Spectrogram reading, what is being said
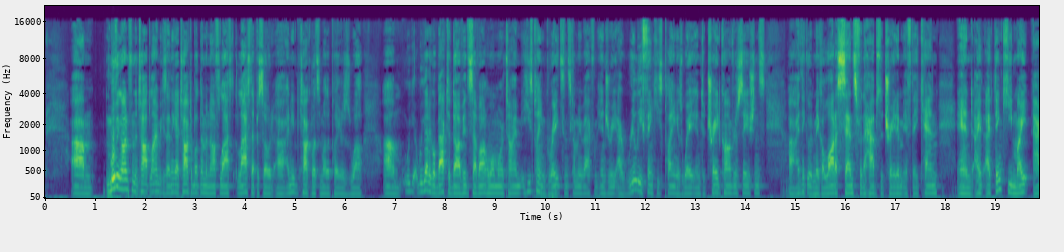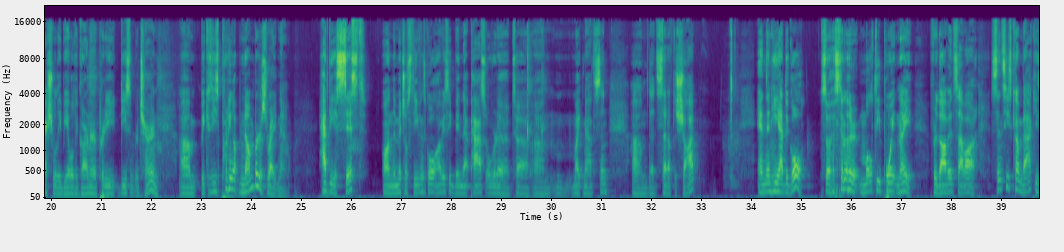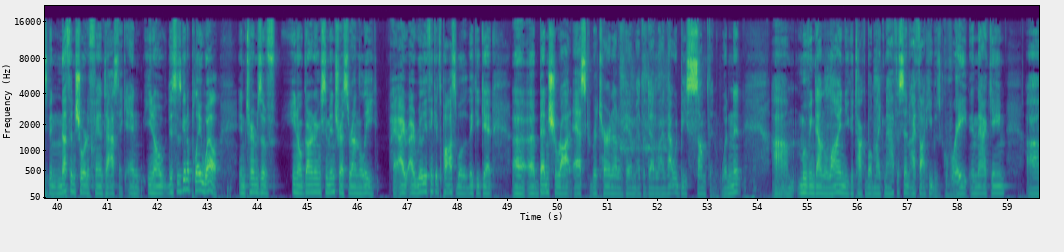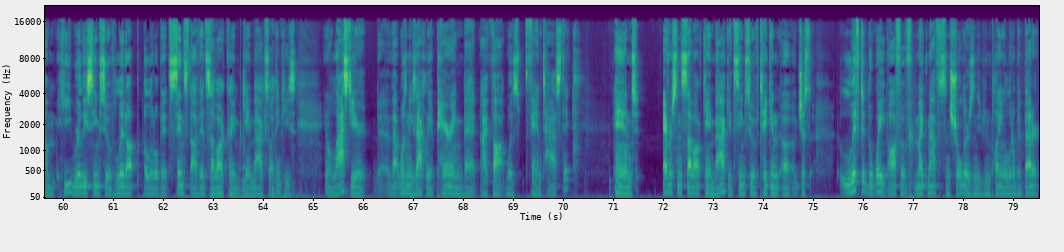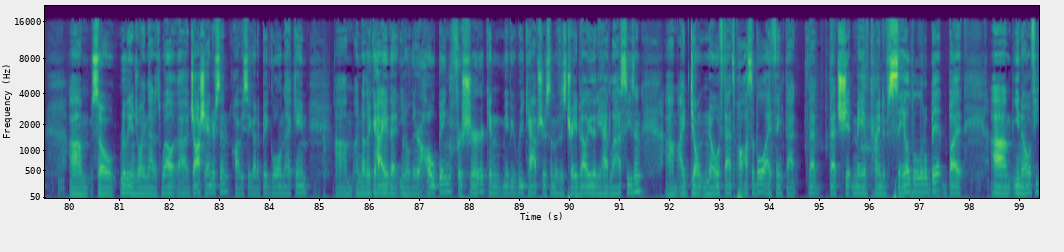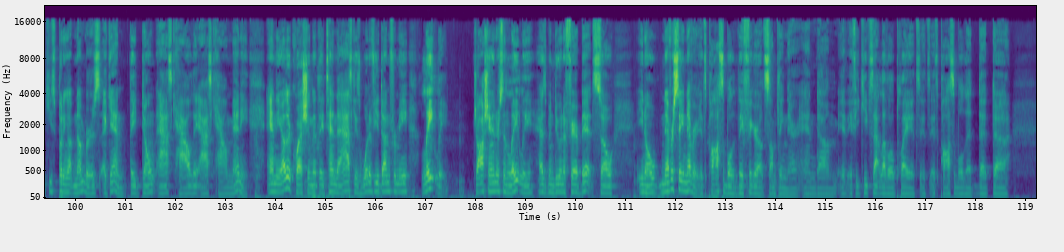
Um, moving on from the top line because I think I talked about them enough last last episode. Uh, I need to talk about some other players as well. Um, we we got to go back to David Savard one more time. He's playing great since coming back from injury. I really think he's playing his way into trade conversations. Uh, I think it would make a lot of sense for the Habs to trade him if they can, and I, I think he might actually be able to garner a pretty decent return um, because he's putting up numbers right now. Had the assist on the Mitchell Stephens goal, obviously being that pass over to, to um, Mike Matheson um, that set up the shot. And then he had the goal. So it's another multi point night for David Savard. Since he's come back, he's been nothing short of fantastic. And, you know, this is going to play well in terms of, you know, garnering some interest around the league. I, I really think it's possible that they could get uh, a Ben Chiarot esque return out of him at the deadline. That would be something, wouldn't it? Um, moving down the line, you could talk about Mike Matheson. I thought he was great in that game. Um, he really seems to have lit up a little bit since David Savard came, came back. So I think he's, you know, last year uh, that wasn't exactly a pairing that I thought was fantastic. And ever since Savard came back, it seems to have taken uh, just lifted the weight off of Mike Matheson's shoulders and he's been playing a little bit better. Um, so really enjoying that as well. Uh, Josh Anderson obviously got a big goal in that game. Um, another guy that you know they're hoping for sure can maybe recapture some of his trade value that he had last season. Um, I don't know if that's possible. I think that that that ship may have kind of sailed a little bit, but um, you know, if he keeps putting up numbers, again, they don't ask how, they ask how many. And the other question that they tend to ask is, what have you done for me lately? Josh Anderson lately has been doing a fair bit. So, you know, never say never. It's possible that they figure out something there. And um, if, if he keeps that level of play, it's, it's, it's possible that, that, uh,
